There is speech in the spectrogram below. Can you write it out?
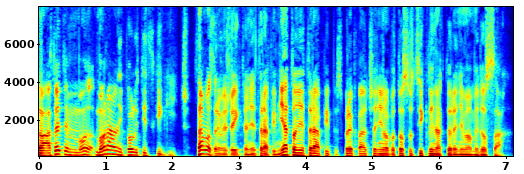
No a to je ten morálny politický gíč. Samozrejme, že ich to netrápi. Mňa to netrápi s prepáčením, lebo to sú cykly, na ktoré nemáme dosah.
